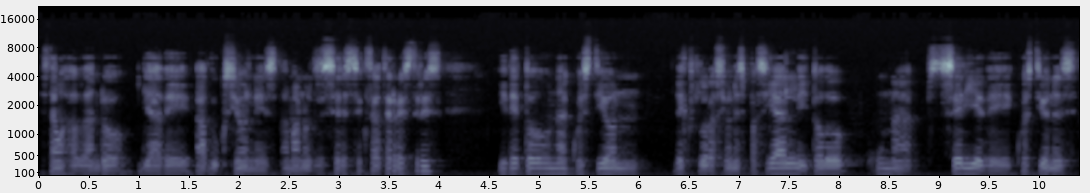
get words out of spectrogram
estamos hablando ya de abducciones a manos de seres extraterrestres y de toda una cuestión de exploración espacial y toda una serie de cuestiones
